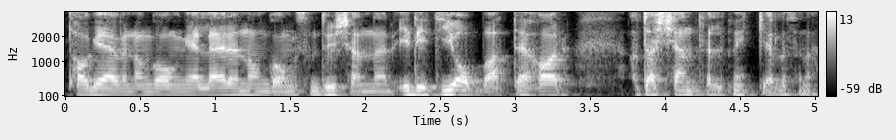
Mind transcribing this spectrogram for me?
tagit över någon gång? Eller är det någon gång som du känner i ditt jobb att, det har, att du har känt väldigt mycket? Eller sådär?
